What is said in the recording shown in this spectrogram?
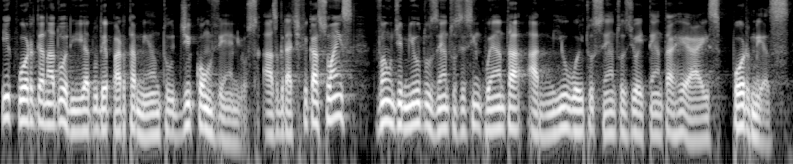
e Coordenadoria do Departamento de Convênios. As gratificações vão de R$ 1.250 a R$ 1.880 por mês.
